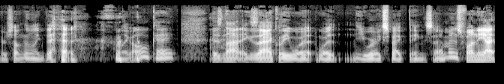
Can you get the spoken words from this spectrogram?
or something like that. Like, oh, okay, it's not exactly what what you were expecting. So I mean, it's funny. I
